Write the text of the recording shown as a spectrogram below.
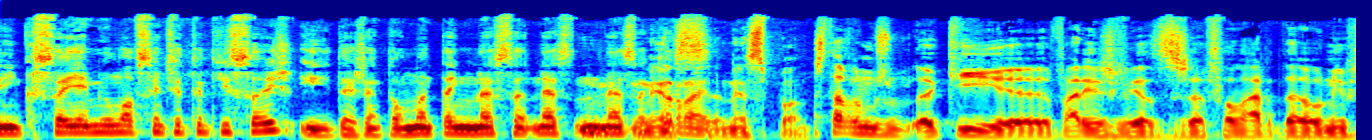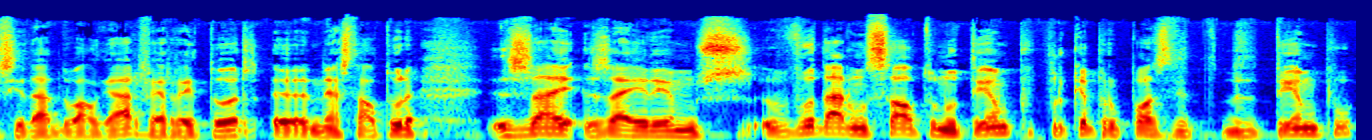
ingressei em 1986 e desde então mantenho nessa, nessa, nessa nesse, carreira. nesse ponto. Estávamos aqui eh, várias vezes a falar da Universidade do Algarve, é reitor, eh, nesta altura. Já, já iremos. Vou dar um salto no tempo, porque a propósito de tempo,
